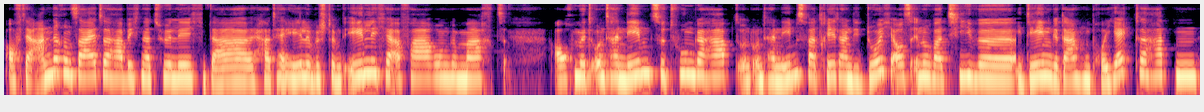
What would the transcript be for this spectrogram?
Auf der anderen Seite habe ich natürlich, da hat Herr Hele bestimmt ähnliche Erfahrungen gemacht, auch mit Unternehmen zu tun gehabt und Unternehmensvertretern, die durchaus innovative Ideen, Gedanken, Projekte hatten,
